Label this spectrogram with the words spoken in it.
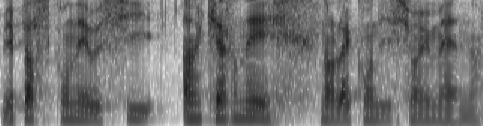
mais parce qu'on est aussi incarné dans la condition humaine.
